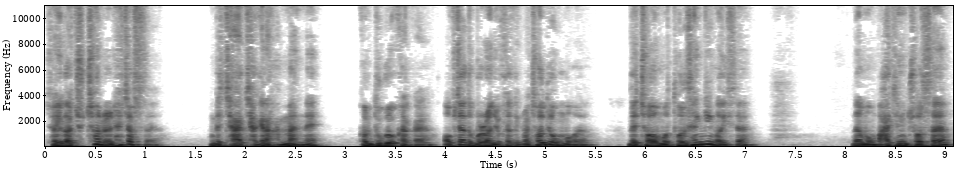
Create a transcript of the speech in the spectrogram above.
저희가 추천을 해줬어요. 근데 자, 자기랑 안 맞네? 그럼 누구 욕할까요? 업자도 물론 욕하겠지만 저도 욕먹어요. 근데 저 뭐 돈 생긴 거 있어요? 나 뭐 마진 줬어요?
